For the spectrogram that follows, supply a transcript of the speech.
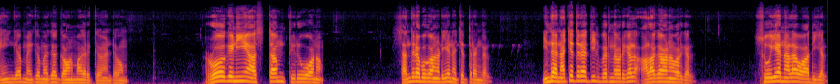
நீங்கள் மிக மிக கவனமாக இருக்க வேண்டும். ரோகிணி அஸ்தம் திருவோணம் சந்திர பகவானுடைய நட்சத்திரங்கள். இந்த நட்சத்திரத்தில் பிறந்தவர்கள் அழகானவர்கள் சுயநலவாதிகள்.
